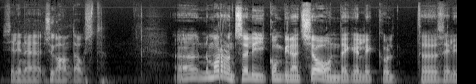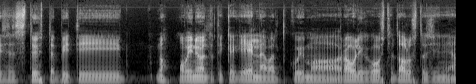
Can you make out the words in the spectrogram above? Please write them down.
selline sügavam taust? Äh, no ma arvan, et see oli kombinatsioon tegelikult sellisest ühtepidi noh, ma võin öelda, et ikkagi eelnevalt, kui ma Rauliga koostööd alustasin ja,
